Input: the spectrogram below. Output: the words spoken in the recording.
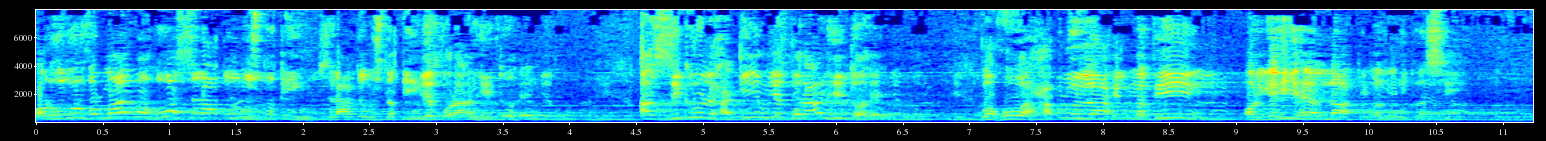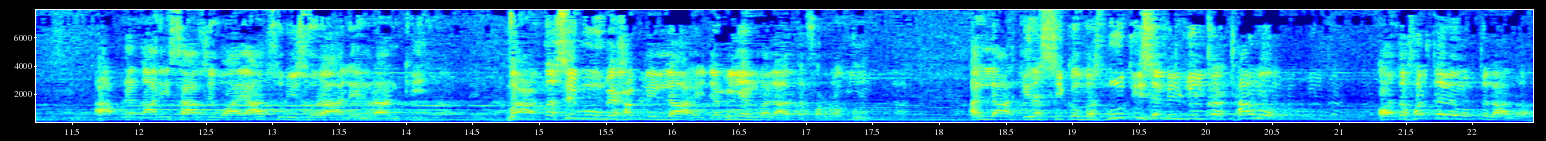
और हुजूर फरमाए वो हुआ सिरातुल मुस्तकीम। मुस्तकीम, ये कुरान ही तो है। जिक्रुल हकीम, ये कुरान ही तो है। वह हुआ हबलुल्लाहिल मतीन। और यही है अल्लाह की मज़बूत रस्सी आपने कारी साहब से वो आयात सुनी सूरह आल इमरान की। अल्लाह की रस्सी को मजबूती से मिलजुल कर थामो और तफरके में मुब्तला ना हो।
